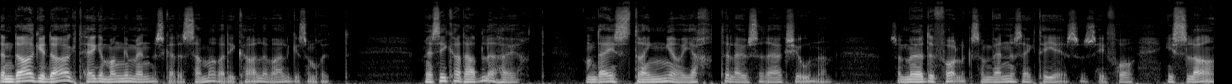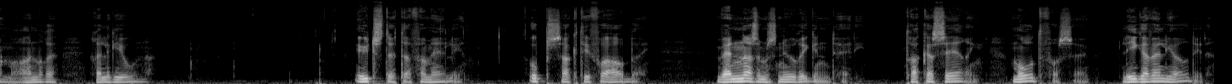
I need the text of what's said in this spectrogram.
Den dag i dag tar mange mennesker det samme radikale valget som Ruth. Vi har sikkert alle hørt om de strenge og hjerteløse reaksjonene som møter folk som venner seg til Jesus ifra islam og andre religioner. Utstøtt av familien, oppsagt ifra arbeid, venner som snur ryggen til de, trakassering, mordforsøk, likevel gjør de det.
